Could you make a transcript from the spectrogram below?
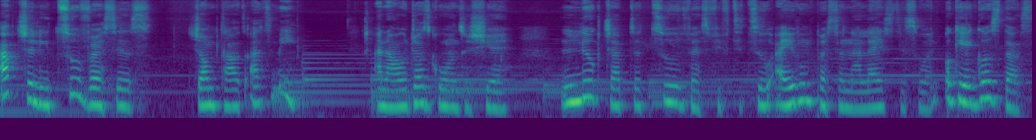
actually two verses jumped out at me. And I'll just go on to share. Luke chapter 2, verse 52. I even personalized this one. Okay, it goes thus.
